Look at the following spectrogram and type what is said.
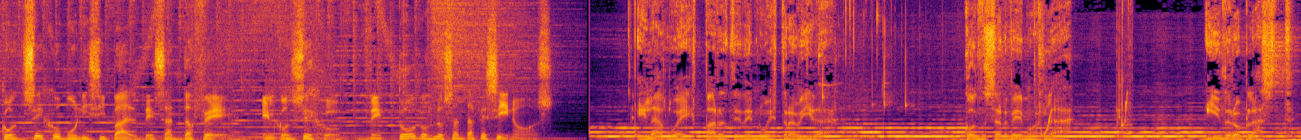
Consejo Municipal de Santa Fe. El consejo de todos los santafesinos. El agua es parte de nuestra vida. Conservémosla. Hidroplast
